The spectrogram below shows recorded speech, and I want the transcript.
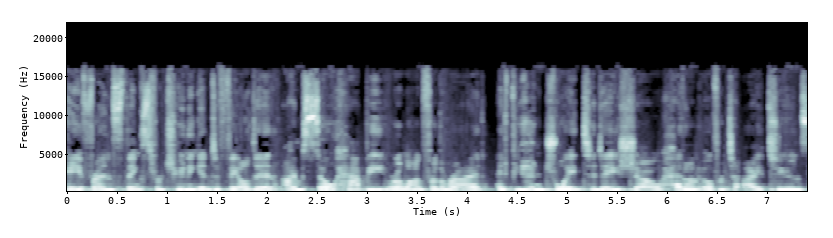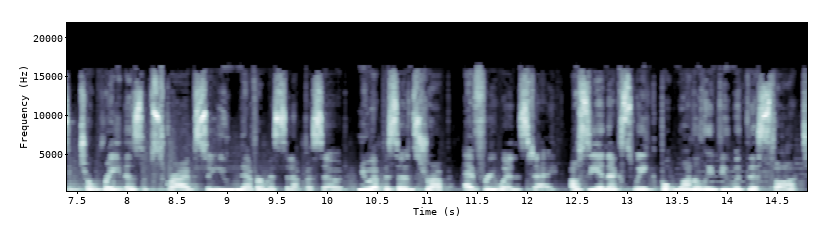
Hey friends, thanks for tuning in to Failed It. I'm so happy you're along for the ride. And if you enjoyed today's show, head on over to iTunes to rate and subscribe so you never miss an episode. New episodes drop every Wednesday. I'll see you next week, but want to leave you with this thought.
